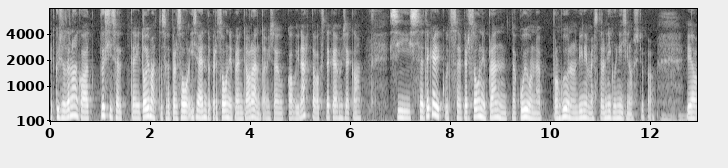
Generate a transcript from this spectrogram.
et kui sa täna ka tõsiselt ei toimeta selle persoon, iseenda persoonibrändi arendamisega või nähtavaks tegemisega siis tegelikult see persooni bränd kujuneb, on kujunenud inimestele niikuinii sinust juba mm. -hmm. ja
